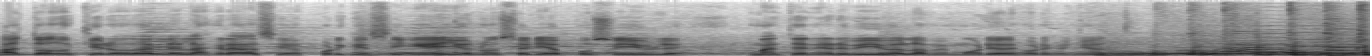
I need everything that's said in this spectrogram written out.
A todos quiero darles las gracias porque sin ellos no sería posible mantener viva la memoria de Jorge Oñate.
